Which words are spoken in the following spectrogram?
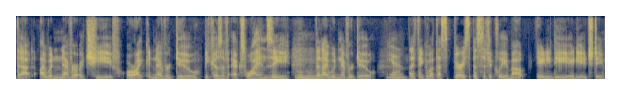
that I would never achieve or I could never do because of X, Y, and Z, hmm then I would never do. Yeah. I think about that very specifically about ADD, ADHD.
